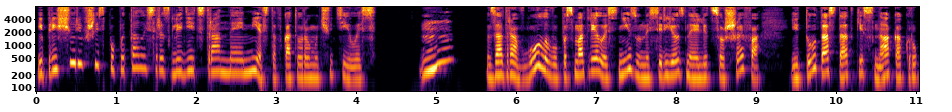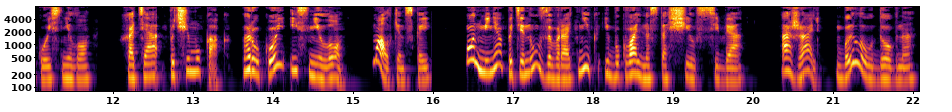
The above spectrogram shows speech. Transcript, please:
и, прищурившись, попыталась разглядеть странное место, в котором очутилась. «М?», -м Задрав голову, посмотрела снизу на серьезное лицо шефа, и тут остатки сна как рукой сняло. Хотя, почему как? Рукой и сняло. Малкинской. Он меня потянул за воротник и буквально стащил с себя. А жаль, было удобно.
